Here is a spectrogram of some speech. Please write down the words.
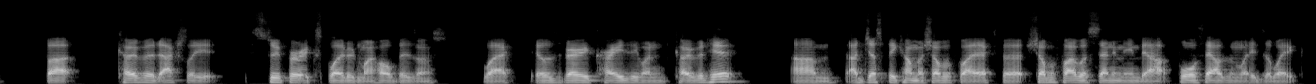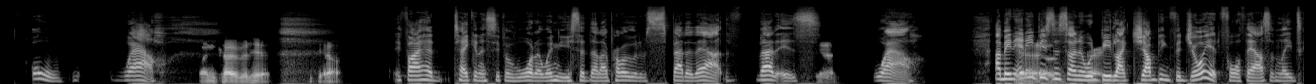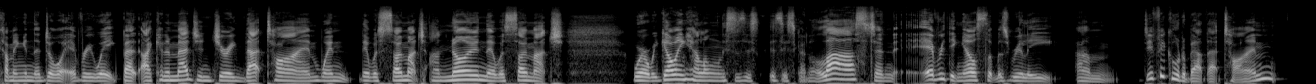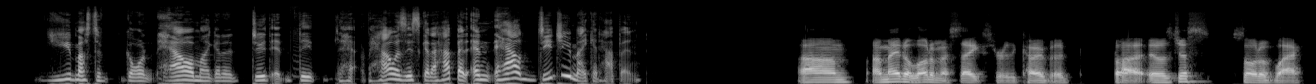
but COVID actually super exploded my whole business. Like it was very crazy when COVID hit. Um, I'd just become a Shopify expert. Shopify was sending me about 4,000 leads a week. Oh, Wow. When COVID hit. Yeah. If I had taken a sip of water when you said that, I probably would have spat it out. That is yeah. wow. I mean, yeah, any business owner would be like jumping for joy at 4,000 leads coming in the door every week. But I can imagine during that time when there was so much unknown, there was so much where are we going? How long this is this is this going to last? And everything else that was really um, difficult about that time you must have gone, how am I going to do that? The, how is this going to happen? And how did you make it happen? Um, I made a lot of mistakes through the COVID, but it was just sort of like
